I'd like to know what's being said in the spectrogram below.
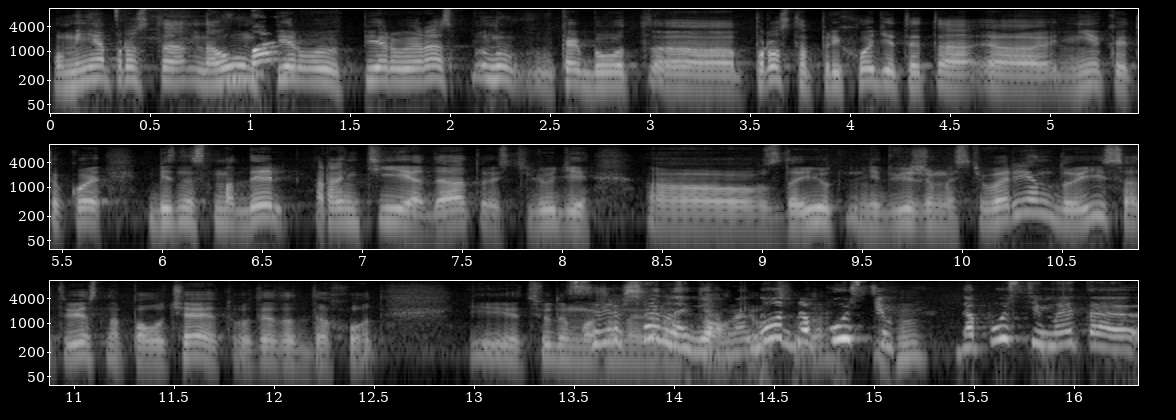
У меня просто на ум первый, первый раз, ну, как бы вот э, просто приходит это э, некая такой бизнес-модель рантье, да, то есть люди э, сдают недвижимость в аренду и, соответственно, получают вот этот доход. И отсюда можно, Совершенно наверное, верно. Ну, да? допустим, угу. допустим, это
